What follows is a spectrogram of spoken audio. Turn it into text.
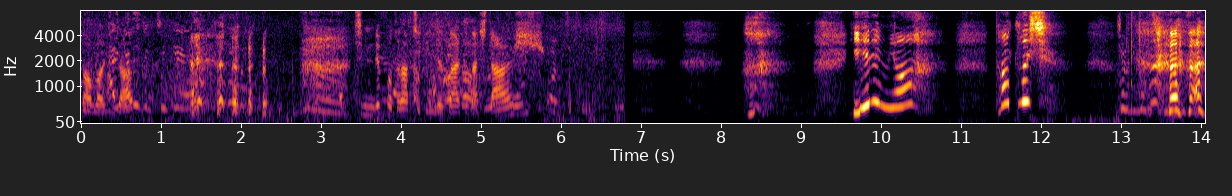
sallanacağız şimdi fotoğraf çekineceğiz arkadaşlar. Yerim ya. Tatlış. Çok güzel.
